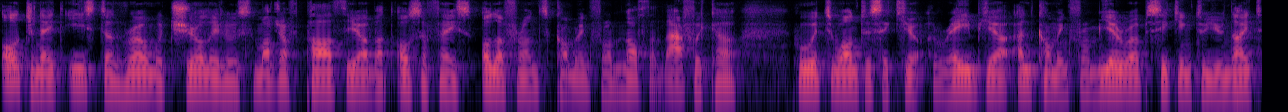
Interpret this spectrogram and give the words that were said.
alternate eastern Rome would surely lose much of Parthia, but also face other fronts coming from northern Africa, who would want to secure Arabia, and coming from Europe seeking to unite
